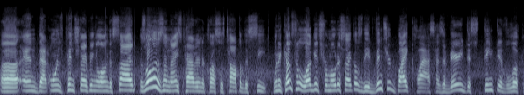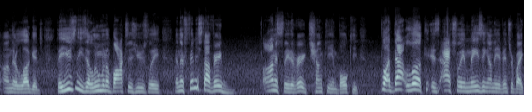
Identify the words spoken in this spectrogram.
uh, and that orange pinstriping along the side, as well as a nice pattern across the top of the seat. When it comes to luggage for motorcycles, the adventure bike class has a very distinctive look on their luggage. They use these aluminum boxes usually, and they're finished off very, honestly, they're very chunky and bulky but that look is actually amazing on the adventure bike.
